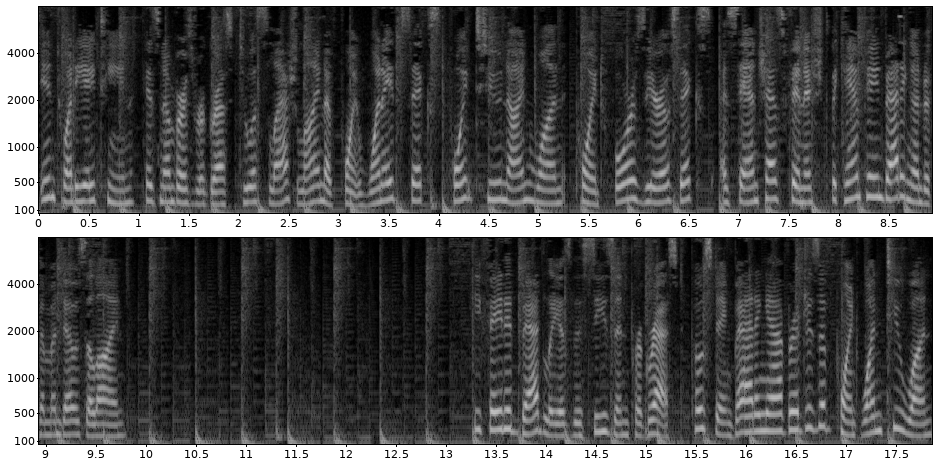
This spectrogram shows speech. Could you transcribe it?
in 2018, his numbers regressed to a slash line of .186, .291, .406, as Sanchez finished the campaign batting under the Mendoza line. He faded badly as the season progressed, posting batting averages of .121,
